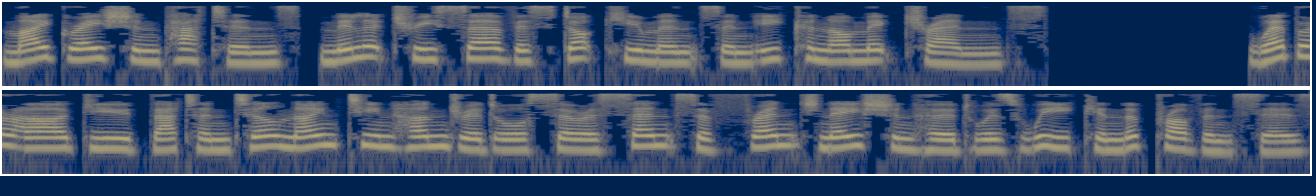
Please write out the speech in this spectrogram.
migration patterns, military service documents and economic trends. Weber argued that until 1900 or so a sense of French nationhood was weak in the provinces.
